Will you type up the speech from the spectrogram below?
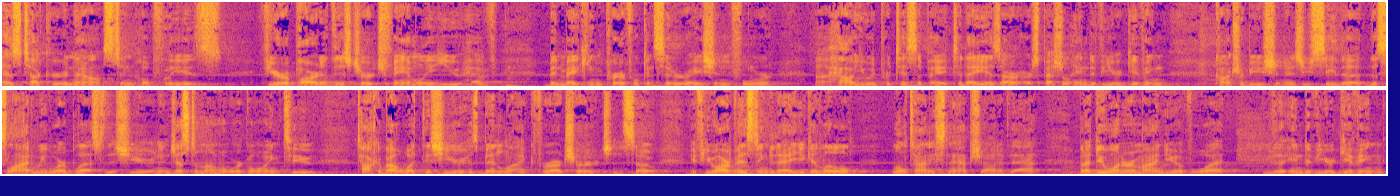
As Tucker announced, and hopefully, as if you're a part of this church family, you have been making prayerful consideration for uh, how you would participate. Today is our, our special end of year giving contribution. As you see the, the slide, we were blessed this year. And in just a moment, we're going to talk about what this year has been like for our church. And so, if you are visiting today, you get a little, little tiny snapshot of that. But I do want to remind you of what the end of year giving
